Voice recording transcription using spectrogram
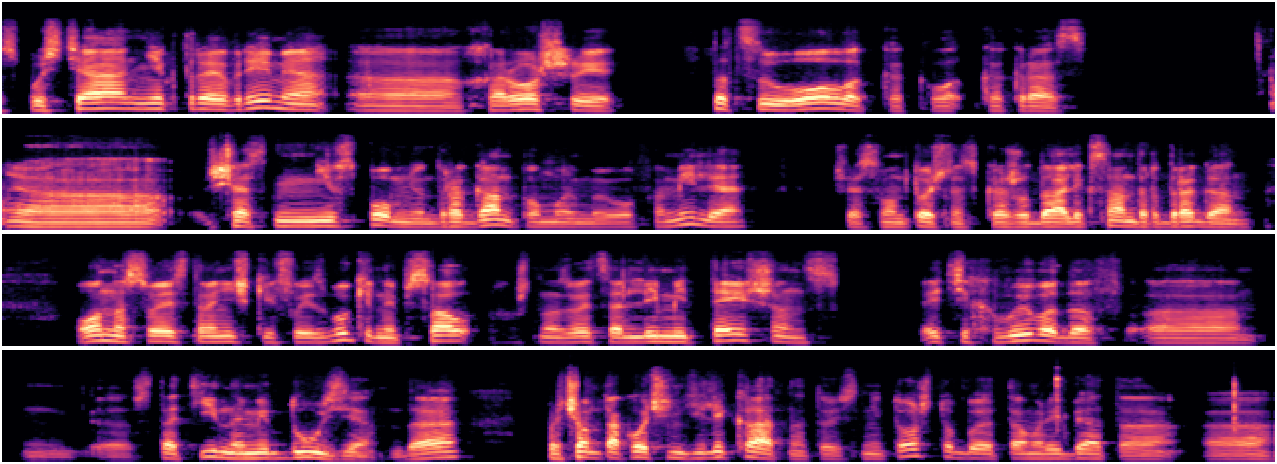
Спустя некоторое время э, хороший социолог как, как раз, э, сейчас не вспомню, Драган, по-моему, его фамилия, сейчас вам точно скажу, да, Александр Драган, он на своей страничке в Фейсбуке написал, что называется, limitations этих выводов э, э статьи на «Медузе», да, причем так очень деликатно, то есть не то, чтобы там ребята э,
